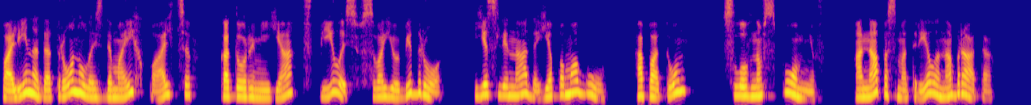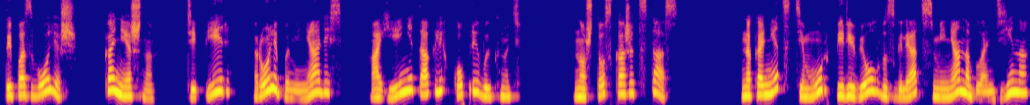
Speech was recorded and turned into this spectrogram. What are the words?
Полина дотронулась до моих пальцев, которыми я впилась в свое бедро. Если надо, я помогу. А потом, словно вспомнив, она посмотрела на брата. «Ты позволишь?» «Конечно». Теперь роли поменялись, а ей не так легко привыкнуть. Но что скажет Стас? Наконец Тимур перевел взгляд с меня на блондина,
